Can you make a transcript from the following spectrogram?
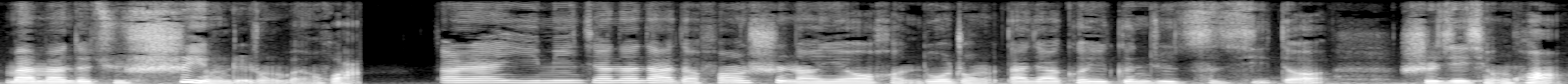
慢慢的去适应这种文化。移民加拿大的方式呢也有很多种，大家可以根据自己的。实际情况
